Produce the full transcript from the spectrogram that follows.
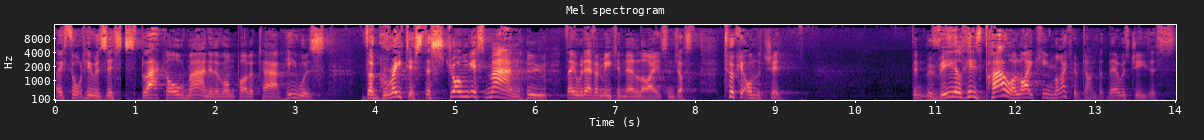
They thought he was this black old man in the wrong part of town. He was the greatest, the strongest man who they would ever meet in their lives and just took it on the chin. Didn't reveal his power like he might have done, but there was Jesus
